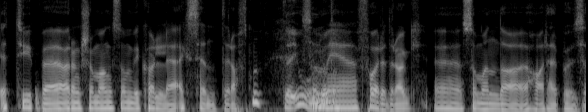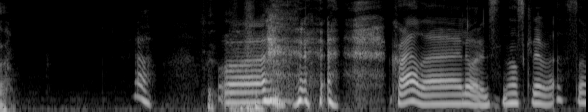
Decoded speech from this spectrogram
et type arrangement som vi kaller Eksenteraften. Som er foredrag som man da har her på huset. Og hva er det Lorentzen har skrevet? Så,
